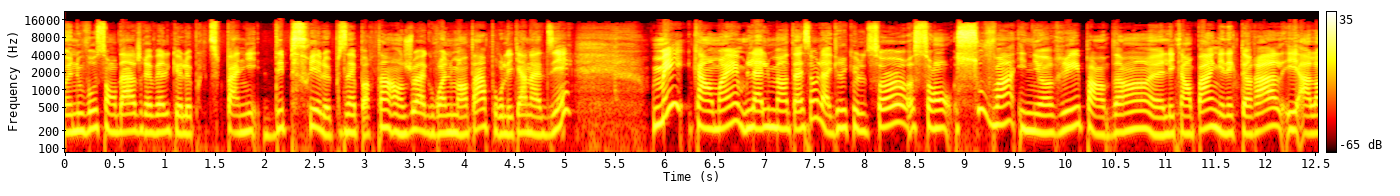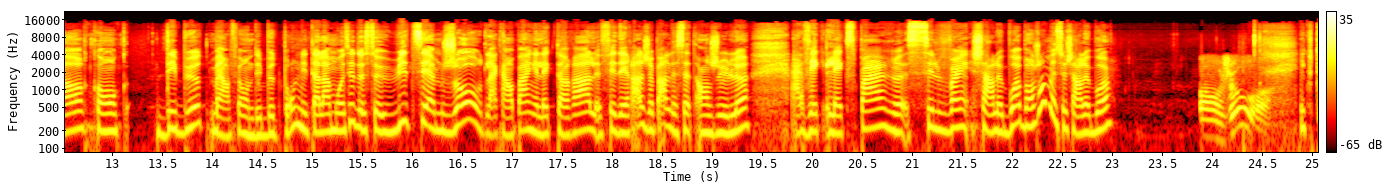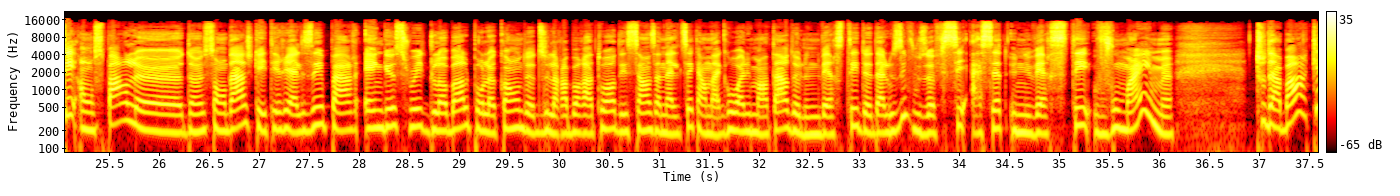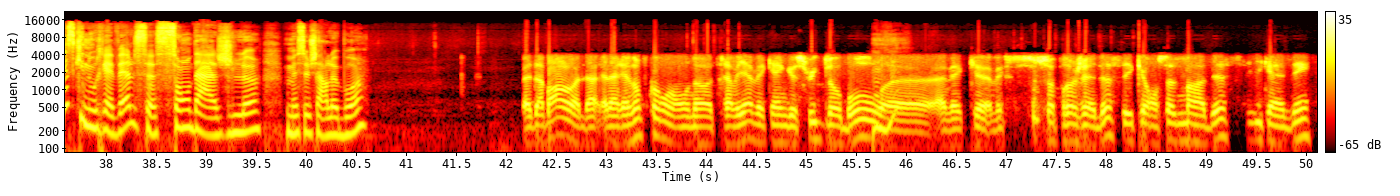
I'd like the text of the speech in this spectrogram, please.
Un nouveau sondage révèle que le prix du panier d'épicerie est le plus important en jeu agroalimentaire pour les Canadiens. Mais quand même, l'alimentation et l'agriculture sont souvent ignorées pendant euh, les campagnes électorales et alors qu'on débute, mais en fait, on débute pas. On est à la moitié de ce huitième jour de la campagne électorale fédérale. Je parle de cet enjeu-là avec l'expert Sylvain Charlebois. Bonjour, Monsieur Charlebois. Bonjour. Écoutez, on se parle euh, d'un sondage qui a été réalisé par Angus Reid Global pour le compte du laboratoire des sciences analytiques en agroalimentaire de l'Université de Dalhousie. Vous officiez à cette université vous-même. Tout d'abord, qu'est-ce qui nous révèle ce sondage-là, Monsieur Charlebois? Ben D'abord, la, la, raison pour laquelle on a travaillé avec Angus Reid Global, mm -hmm. euh, avec, avec ce projet-là, c'est qu'on se demandait si les Canadiens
